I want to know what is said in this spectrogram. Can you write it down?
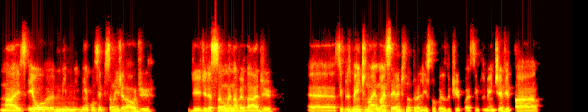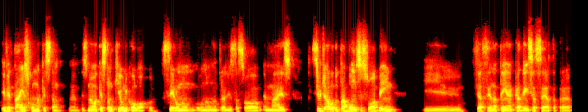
mas eu, minha concepção em geral de, de direção é, na verdade, é, simplesmente não é, não é ser antinaturalista ou coisa do tipo, é simplesmente evitar evitar isso como uma questão. Né? Isso não é uma questão que eu me coloco, ser ou não, ou não naturalista, só é mais se o diálogo tá bom, se soa bem e se a cena tem a cadência certa para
